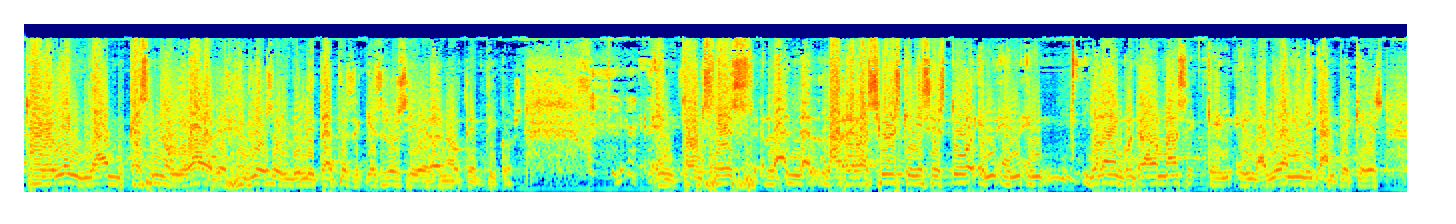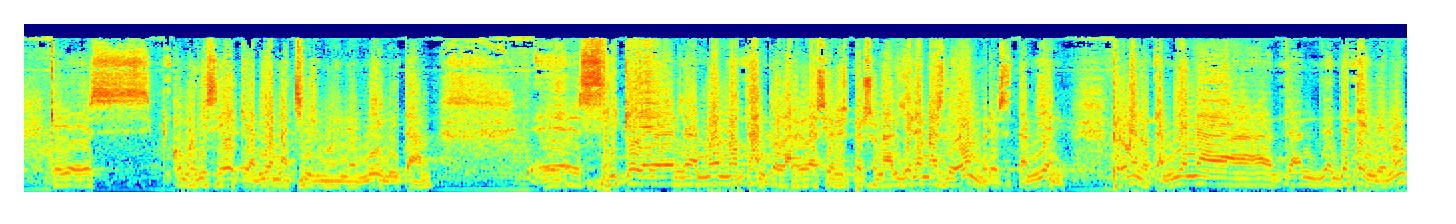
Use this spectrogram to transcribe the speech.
todo bien, ya casi me olvidaba de, esos militantes, que esos sí eran auténticos. Entonces, las relaciones que dices tú, yo las he encontrado más que en, la vida militante, que es, que es, como dice él, que había machismo en el mil. Eh, sí que no, no tanto las relaciones personales, y era más de hombres también. Pero bueno, también ah, depende, ¿no?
